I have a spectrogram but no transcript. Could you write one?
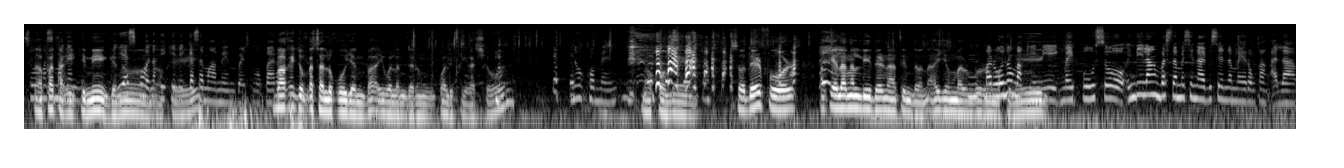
So, Dapat maganda- nakikinig, gano'n. Yes po, nakikinig ka Okay. sa mga members mo. Para Bakit yung kasalukuyan ba ay walang ganong kwalifikasyon? no comment. No comment. So therefore, ang kailangan leader natin doon ay yung marunong, Marunong makinig. makinig, may puso. Hindi lang basta may sinabi sila na mayroon kang alam.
